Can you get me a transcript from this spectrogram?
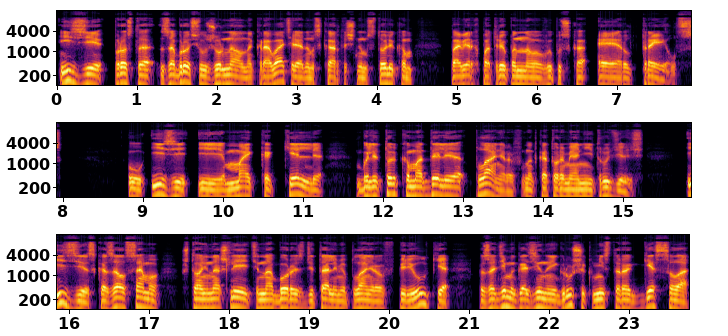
Иззи просто забросил журнал на кровать рядом с карточным столиком поверх потрепанного выпуска Air Trails. У Изи и Майка Келли были только модели планеров, над которыми они и трудились. Изи сказал Сэму, что они нашли эти наборы с деталями планеров в переулке позади магазина игрушек мистера Гессела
